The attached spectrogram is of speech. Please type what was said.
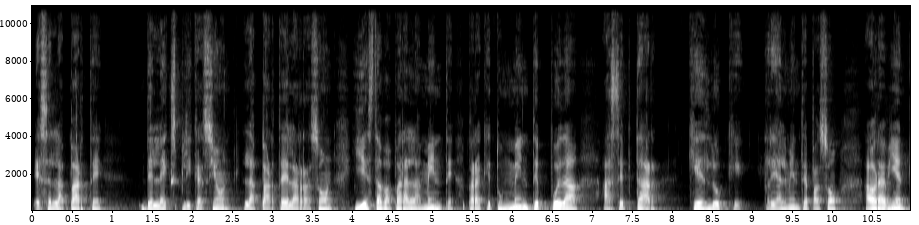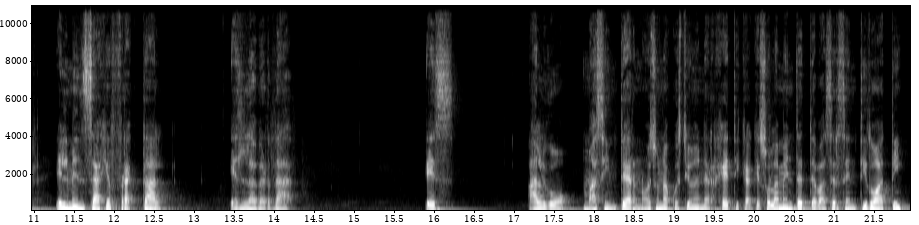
Esa es la parte de la explicación, la parte de la razón. Y esta va para la mente, para que tu mente pueda aceptar qué es lo que realmente pasó. Ahora bien, el mensaje fractal es la verdad es algo más interno, es una cuestión energética que solamente te va a hacer sentido a ti.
